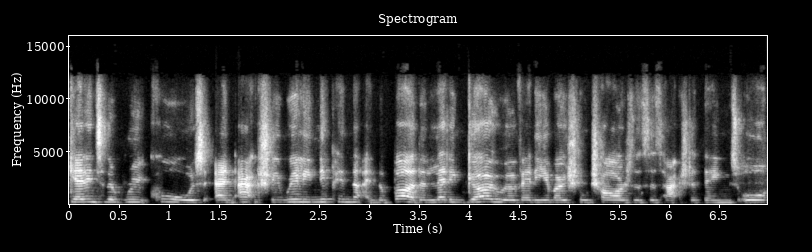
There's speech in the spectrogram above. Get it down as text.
get into the root cause and actually really nipping that in the bud and letting go of any emotional charge that's attached to things or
